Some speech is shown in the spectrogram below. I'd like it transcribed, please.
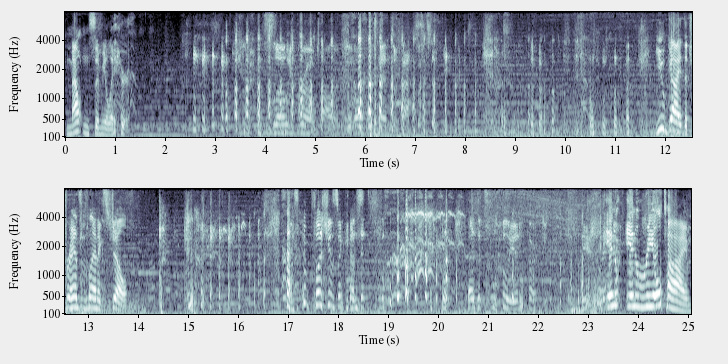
Mountain Simulator. Slowly grow taller over tens of thousands of years. You guide the transatlantic shelf. As it pushes against it, As it slowly enlarges. in in real time.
